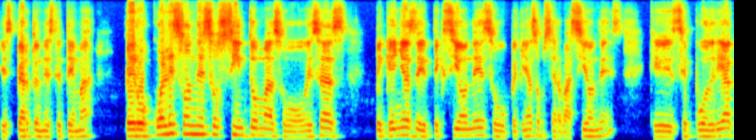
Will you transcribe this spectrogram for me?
experto en este tema? Pero ¿cuáles son esos síntomas o esas pequeñas detecciones o pequeñas observaciones que se podría,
